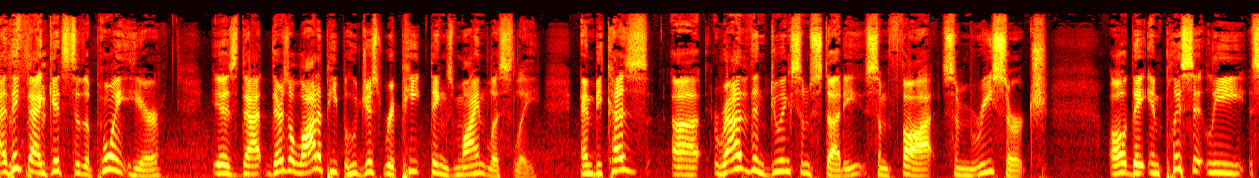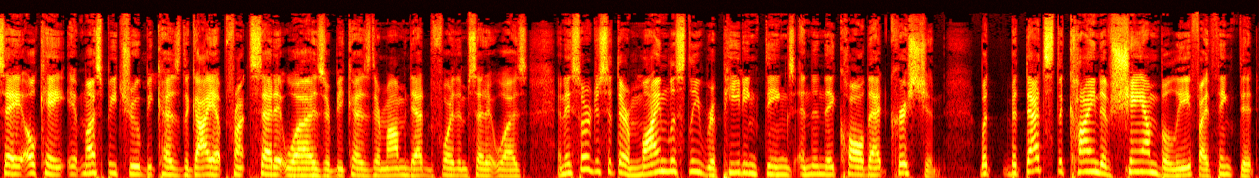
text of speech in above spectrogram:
I think that gets to the point here is that there's a lot of people who just repeat things mindlessly. And because uh, rather than doing some study, some thought, some research, oh, they implicitly say, okay, it must be true because the guy up front said it was, or because their mom and dad before them said it was. And they sort of just sit there mindlessly repeating things, and then they call that Christian. But but that's the kind of sham belief I think that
